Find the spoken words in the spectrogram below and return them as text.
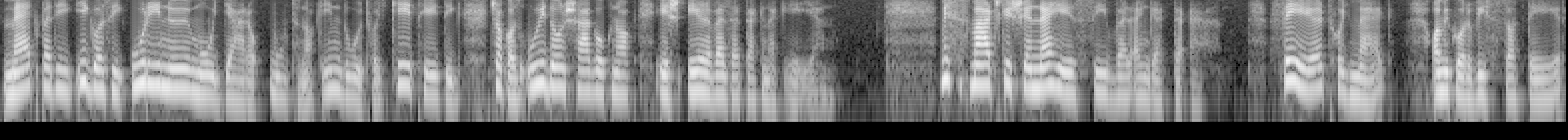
Meg pedig igazi urinő módjára útnak indult, hogy két hétig csak az újdonságoknak és élvezeteknek éljen. Mrs. March kisén nehéz szívvel engedte el. Félt, hogy meg, amikor visszatér,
